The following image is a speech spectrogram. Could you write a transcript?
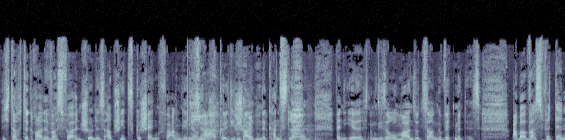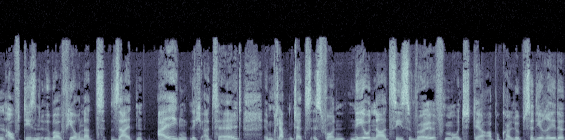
Ich dachte gerade, was für ein schönes Abschiedsgeschenk für Angela ja. Merkel, die scheidende Kanzlerin, wenn ihr dieser Roman sozusagen gewidmet ist. Aber was wird denn auf diesen über 400 Seiten eigentlich erzählt? Im Klappentext ist von Neonazis, Wölfen und der Apokalypse die Rede.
